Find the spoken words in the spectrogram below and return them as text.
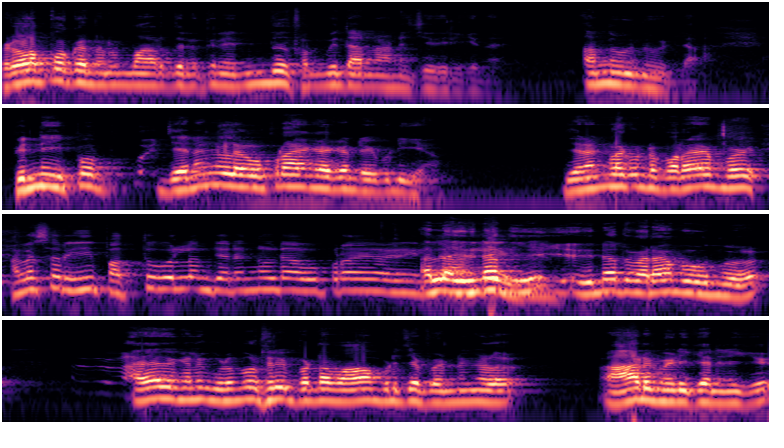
വെള്ളപ്പൊക്ക നിർമ്മാർജനത്തിന് എന്ത് സംവിധാനമാണ് ചെയ്തിരിക്കുന്നത്? അന്നുമൊന്നുമില്ല. പിന്നെ ഇപ്പോൾ ജനങ്ങളുടെ അഭിപ്രായം കേൾക്കേണ്ട എവിടെയാണ്? ജനങ്ങളെ കൊണ്ട് പറയാൻ പോയി അല്ല സാർ ഈ പത്ത് കൊല്ലം ജനങ്ങളുടെ അഭിപ്രായം അല്ല ഇതിനകത്ത് ഇതിനകത്ത് വരാൻ പോകുന്നത് ഏതെങ്കിലും കുടുംബശ്രീപ്പെട്ട പാവം പിടിച്ച പെണ്ണുങ്ങൾ ആട് മേടിക്കാൻ എനിക്ക്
